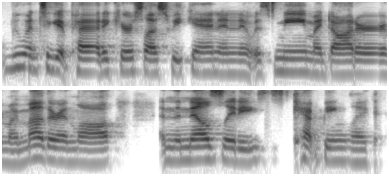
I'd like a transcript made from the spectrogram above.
We went to get pedicures last weekend, and it was me, my daughter, and my mother in law. And the nails ladies kept being like,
